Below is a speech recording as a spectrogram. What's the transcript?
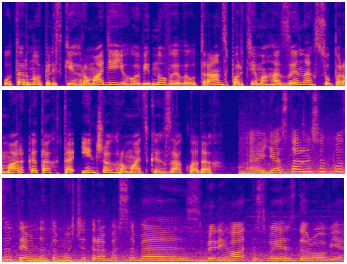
У Тернопільській громаді його відновили у транспорті, магазинах, супермаркетах та інших громадських закладах. Е, Я ставлюся позитивно, тому що треба себе зберігати своє здоров'я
